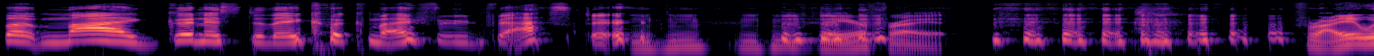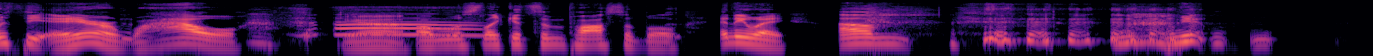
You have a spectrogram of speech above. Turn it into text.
but my goodness, do they cook my food faster? hmm hmm They air fry it. Fry it with the air. Wow. Yeah. Almost like it's impossible. Anyway, um Mu-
